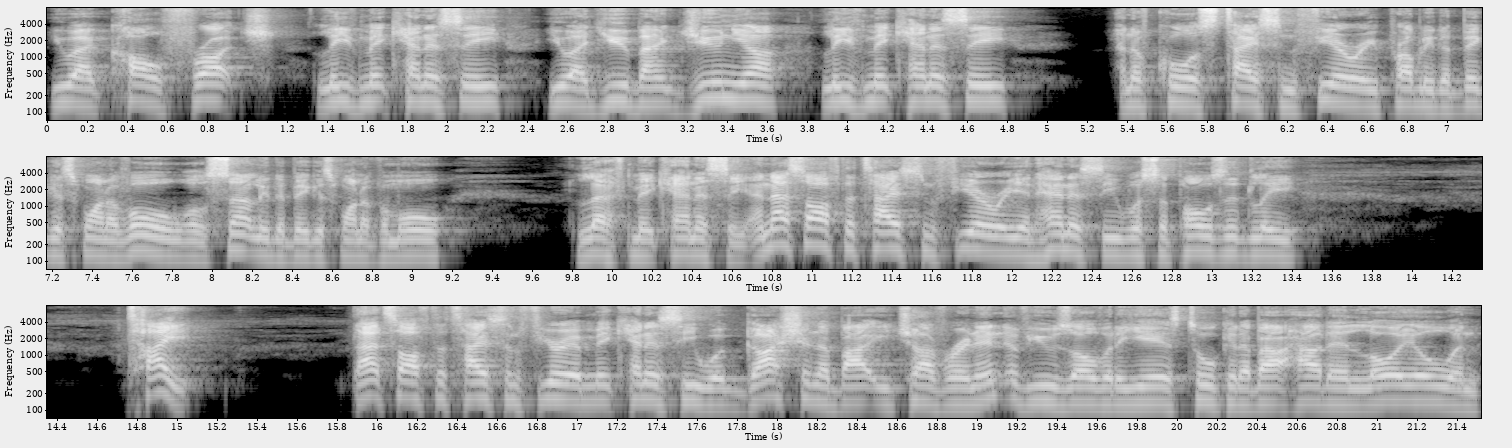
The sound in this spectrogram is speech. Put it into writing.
You had Carl Froch leave Mick Hennessy. You had Eubank Jr. leave Mick Hennessy. And of course, Tyson Fury, probably the biggest one of all, well, certainly the biggest one of them all, left Mick Hennessy. And that's after Tyson Fury and Hennessy were supposedly tight. That's after Tyson Fury and Mick Hennessy were gushing about each other in interviews over the years, talking about how they're loyal and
